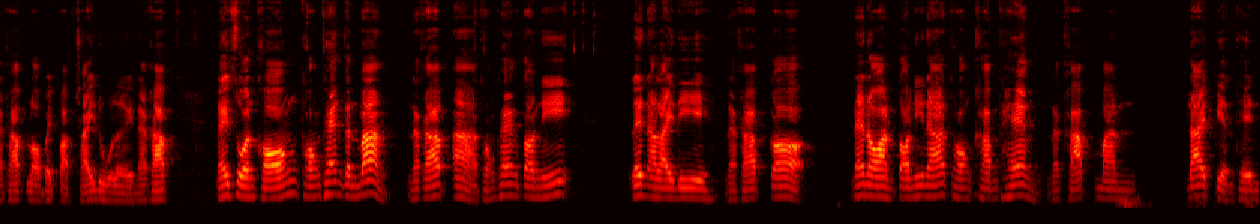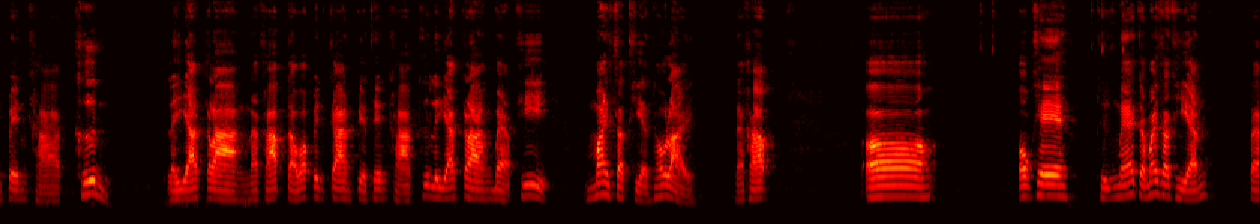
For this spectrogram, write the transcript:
นะครับ ลองไปปรับใช้ดูเลยนะครับ ในส่วนของทองแท่งกันบ้างนะครับอ่าทองแท่งตอนนี้เล่นอะไรดีนะครับ ก็แน่นอนตอนนี้นะทองคำแท่งนะครับ มันได้เปลี่ยนเทรนเป็นขาขึ้นระยะกลางนะครับ แต่ว่าเป็นการเปลี่ยนเทรนขาขึ้นระยะกลางแบบที่ไม่เสถียรเท่าไหร่นะครับเอ่อโอเค ถึงแม้จะไม่เสถียรแต่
